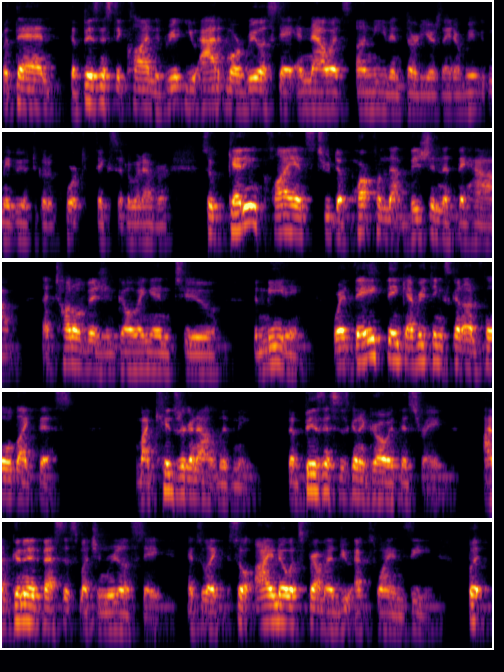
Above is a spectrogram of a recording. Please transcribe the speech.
but then the business declined, you added more real estate, and now it's uneven 30 years later. Maybe we have to go to court to fix it or whatever. So, getting clients to depart from that vision that they have, that tunnel vision going into the meeting, where they think everything's going to unfold like this my kids are going to outlive me the business is going to grow at this rate. I'm going to invest this much in real estate. And so like, so I know it's fair. I'm going to do X, Y, and Z. But,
